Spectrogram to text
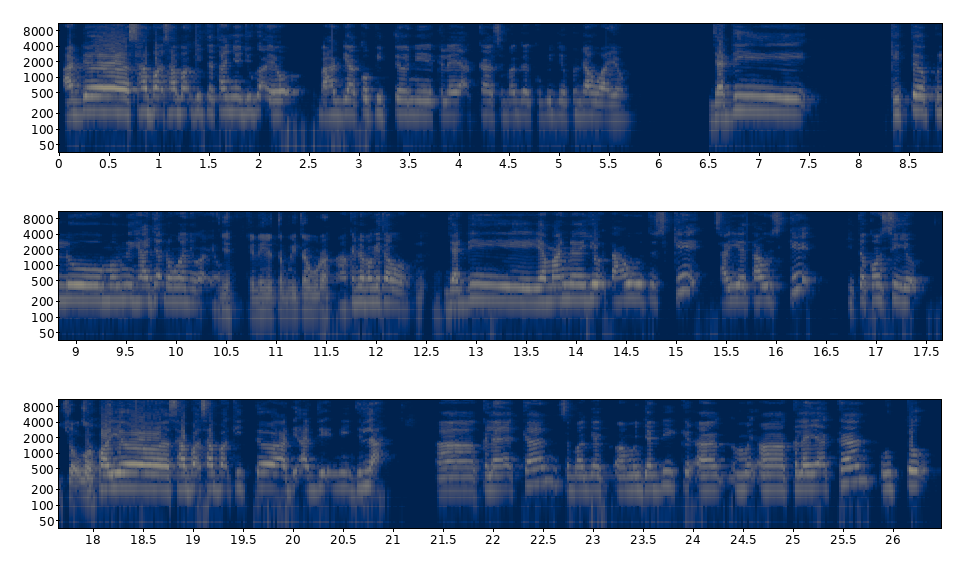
Ada sahabat-sahabat kita tanya juga yuk, bahagian komputer ni kelayakan sebagai komputer pendawai yuk. Jadi kita perlu memenuhi hajat diorang juga yuk. Ya, kena kita beritahu lah. Ha, kena bagi tahu. Mm-mm. Jadi yang mana yuk tahu tu sikit, saya tahu sikit, kita kongsi yuk InsyaAllah. supaya sahabat-sahabat kita adik-adik ni jelas uh, kelayakan sebagai uh, menjadi ke, uh, uh, kelayakan untuk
